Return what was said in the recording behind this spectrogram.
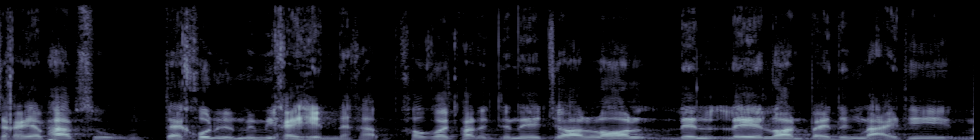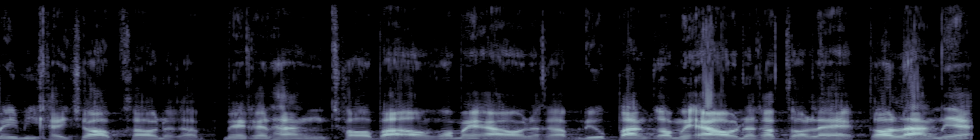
ศักยภาพสูง แต่คนอื่นไม่มีใครเห็นนะครับเขาก็พัฒนาจรล่อเล่นเล่ร่อนไปถึงหลายที่ไม่มีใครชอบเขานะครับแม้กระทั่งชอปาอองก็ไม่เอานะครับหลิวปังก็ไม่เอานะครับตอนแรกตอนหลังเนี่ย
